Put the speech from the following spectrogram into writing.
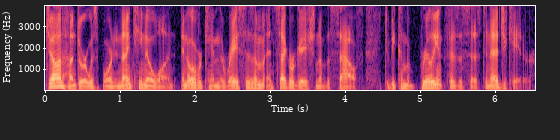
John Hunter was born in 1901 and overcame the racism and segregation of the South to become a brilliant physicist and educator.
